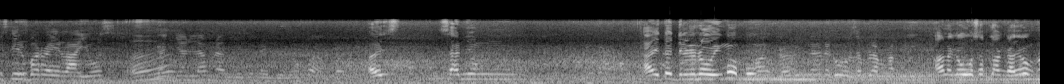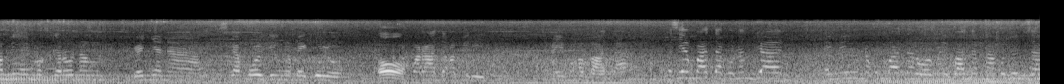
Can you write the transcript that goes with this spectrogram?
Steel bar ay rayos. Ah. Ganyan lang, nandito na gulong pa. Ay, saan yung... Ah, ito, dinanawing mo. Po. Gawin na, nag-uusap lang kami. Ah, nag-uusap lang kayo. Kami ay magkaroon ng ganyan na scaffolding na may gulong, Oo. parada kami dito. Ay mga bata. Kasi ang bata ko nandyan, ay mayroon akong bata roon, may bata na ako dun sa,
